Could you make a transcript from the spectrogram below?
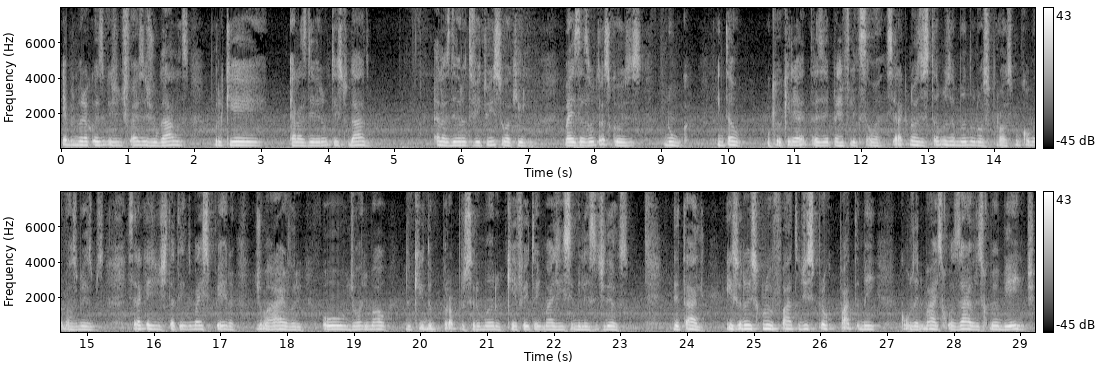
e a primeira coisa que a gente faz é julgá-las porque elas deveriam ter estudado, elas deveriam ter feito isso ou aquilo mas as outras coisas, nunca. Então, o que eu queria trazer para reflexão é: será que nós estamos amando o nosso próximo como a nós mesmos? Será que a gente está tendo mais pena de uma árvore ou de um animal do que do próprio ser humano que é feito à imagem e semelhança de Deus? Detalhe: isso não exclui o fato de se preocupar também com os animais, com as árvores, com o meio ambiente,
